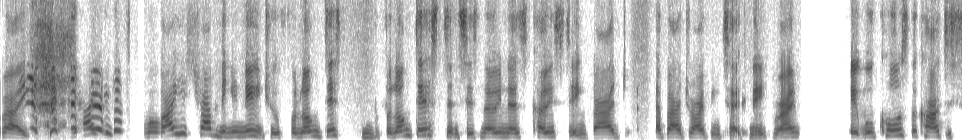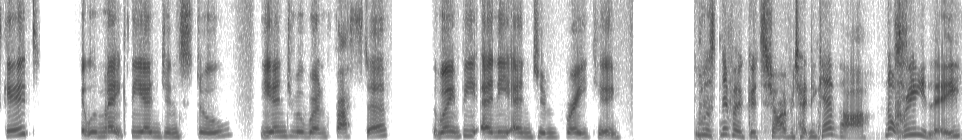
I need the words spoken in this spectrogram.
right. why, is, why is travelling in neutral for long dis- for long distances known as coasting bad a bad driving technique, right? It will cause the car to skid, it will make the engine stall, the engine will run faster, there won't be any engine braking. Well, it's never a good driving technique ever. Not really.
